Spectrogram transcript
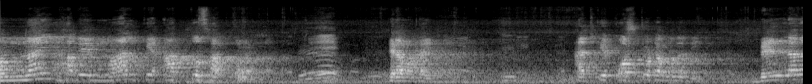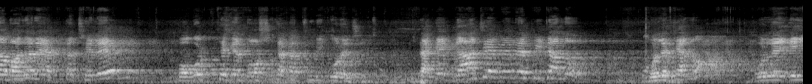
অন্যায় ভাবে মালকে আত্মসাৎ করা এরা মাথায় আজকে কষ্টটা বলে দিই। বেলডাঙ্গা বাজারে একটা ছেলে পকেট থেকে দশ টাকা চুরি করেছে। তাকে গাছে বেঁধে পিটালো। বলে, কেন? বলে এই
